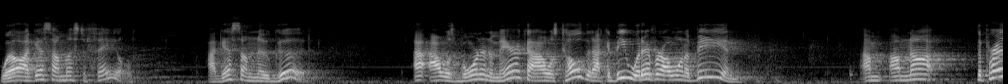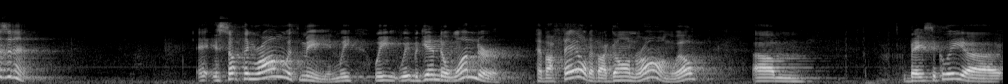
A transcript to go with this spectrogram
Well, I guess I must have failed. I guess I'm no good. I, I was born in America. I was told that I could be whatever I want to be, and I'm, I'm not the president. Is something wrong with me? And we, we, we begin to wonder have I failed? Have I gone wrong? Well, um, basically, uh,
